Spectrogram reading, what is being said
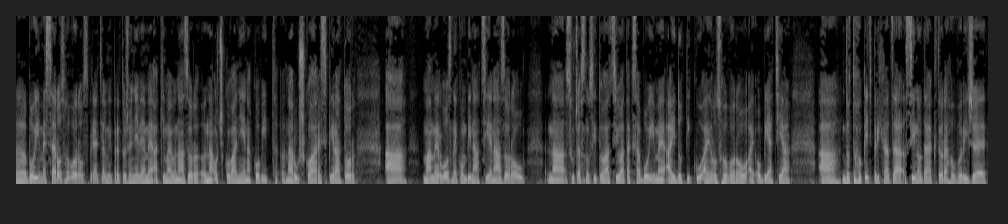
Bojíme sa rozhovorov s priateľmi, pretože nevieme, aký majú názor na očkovanie, na COVID, na rúško a respirátor. A máme rôzne kombinácie názorov na súčasnú situáciu a tak sa bojíme aj dotyku, aj rozhovorov, aj objatia. A do toho, keď prichádza synoda, ktorá hovorí, že,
